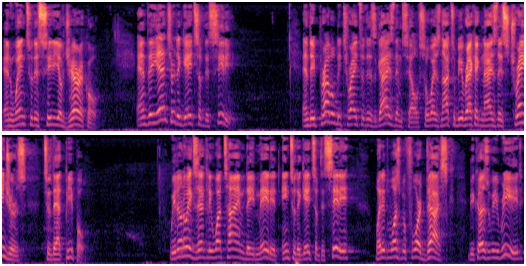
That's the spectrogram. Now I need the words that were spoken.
and went to the city of Jericho. And they entered the gates of the city. And they probably tried to disguise themselves so as not to be recognized as strangers to that people. We don't know exactly what time they made it into the gates of the city, but it was before dusk because we read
